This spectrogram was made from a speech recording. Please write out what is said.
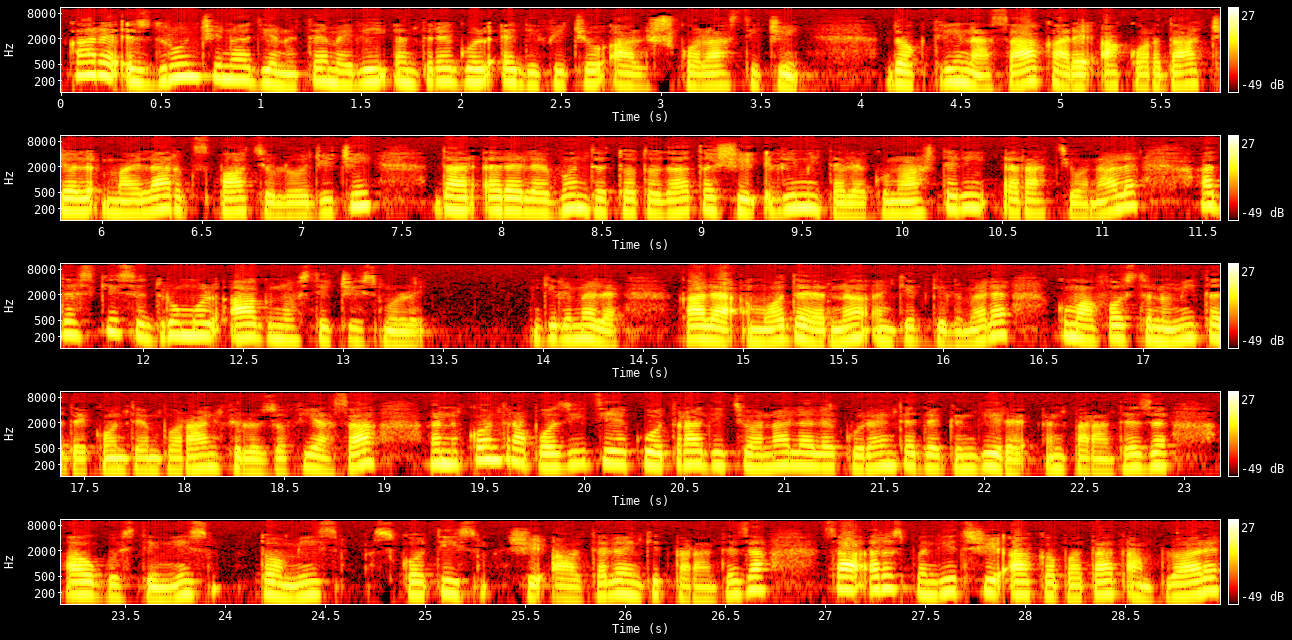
care zdruncină din temelii întregul edificiu al școlasticii. Doctrina sa, care acorda cel mai larg spațiu logicii, dar relevând totodată și limitele cunoașterii raționale, a deschis drumul agnosticismului ghilimele, calea modernă, închid ghilimele, cum a fost numită de contemporani filozofia sa, în contrapoziție cu tradiționalele curente de gândire, în paranteză augustinism, tomism, scotism și altele, închid paranteza, s-a răspândit și a căpătat amploare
